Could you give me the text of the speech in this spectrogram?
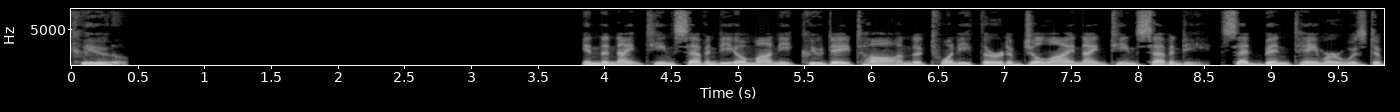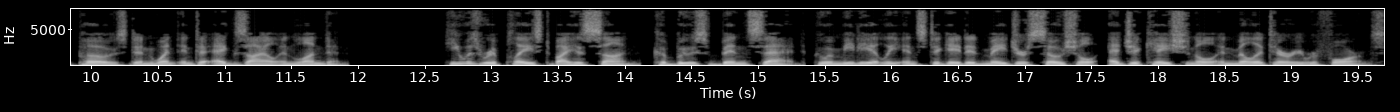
Coup In the 1970 Omani coup d'état on 23 July 1970, Said bin Taimur was deposed and went into exile in London. He was replaced by his son, Qaboos bin Said, who immediately instigated major social, educational and military reforms.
